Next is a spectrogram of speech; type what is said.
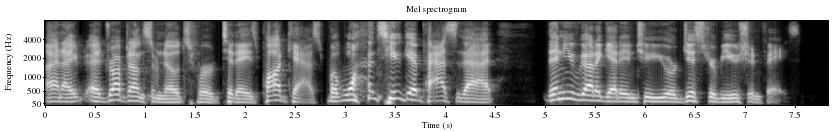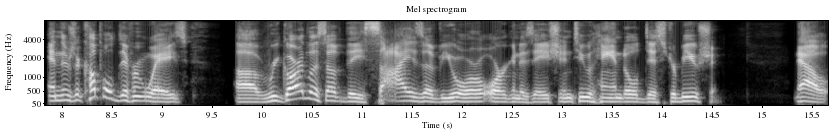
and I, I dropped down some notes for today's podcast, but once you get past that, then you've got to get into your distribution phase. And there's a couple different ways, uh, regardless of the size of your organization, to handle distribution. Now,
